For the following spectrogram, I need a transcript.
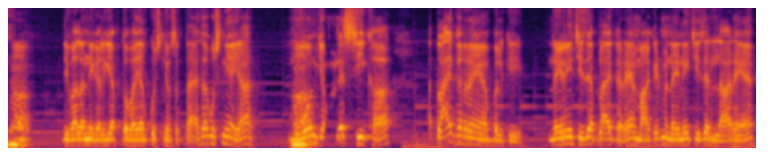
हाँ। दिवाला निकल गया अब तो भाई अब कुछ नहीं हो सकता। ऐसा कुछ नहीं है यार। हाँ। ऑन किया उन्होंने सीखा अप्लाई कर रहे हैं अब बल्कि नई नई चीज़ें अप्लाई कर रहे हैं मार्केट में नई नई चीज़ें ला रहे हैं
